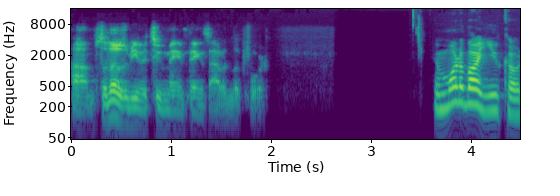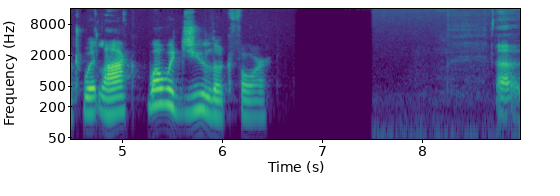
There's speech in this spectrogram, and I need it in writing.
Um, so those would be the two main things I would look for. And what about you, Coach Whitlock? What would you look for? Uh,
